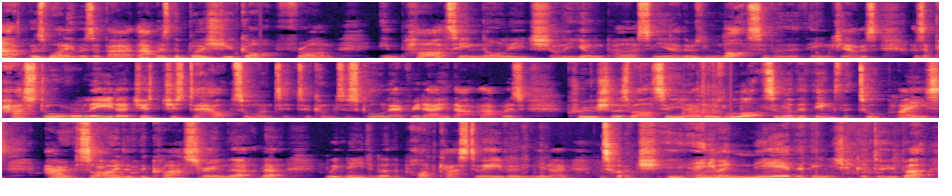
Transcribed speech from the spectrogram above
that was what it was about. That was the buzz you got from imparting knowledge on a young person. You know, there was lots of other things. You know, as as a pastoral leader, just just to help someone to, to come to school every day. That that was crucial as well. So you know, there was lots of other things that took place outside of the classroom that that we need another podcast to even you know touch anywhere near the things you could do. But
